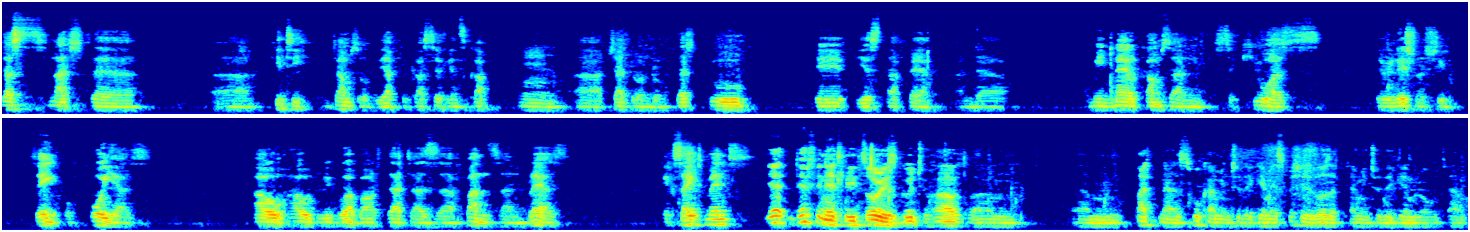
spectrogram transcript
just snatched the uh, kitty in terms of the Africa Sevens Cup, Mm. uh, Kyadondo. That's through the Fiesta Fair. And uh, I mean, Nile comes and secures the relationship, saying for four years how how do we go about that as uh, fans and players? Excitement. Yeah, definitely. It's always good to have um, um, partners who come into the game, especially those that come into the game long term.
